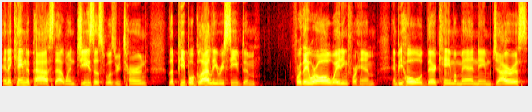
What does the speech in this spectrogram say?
And it came to pass that when Jesus was returned, the people gladly received him, for they were all waiting for him. And behold, there came a man named Jairus,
